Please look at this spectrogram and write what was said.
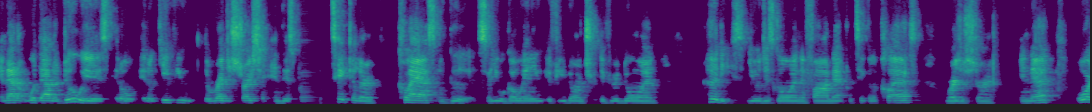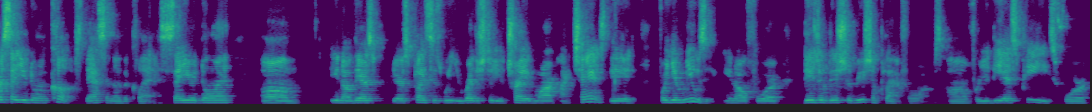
And that what that'll do is it'll it'll give you the registration in this particular class of goods. So you will go in if you're doing if you're doing hoodies, you'll just go in and find that particular class, registering in that. Or say you're doing cups, that's another class. Say you're doing um, you know, there's there's places where you register your trademark, like Chance did for your music. You know, for digital distribution platforms, um, for your DSPs, for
